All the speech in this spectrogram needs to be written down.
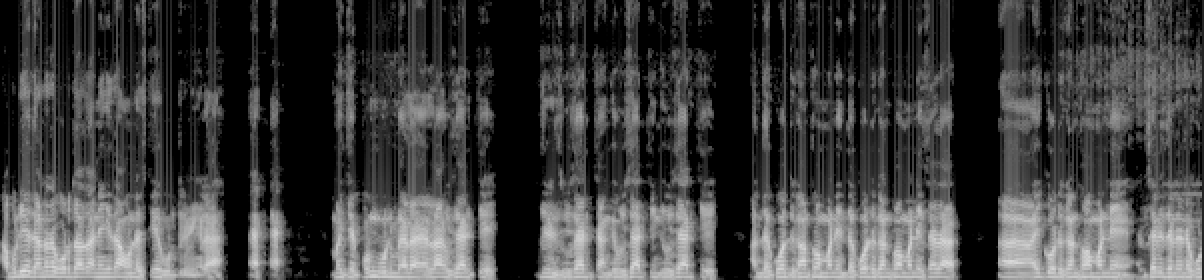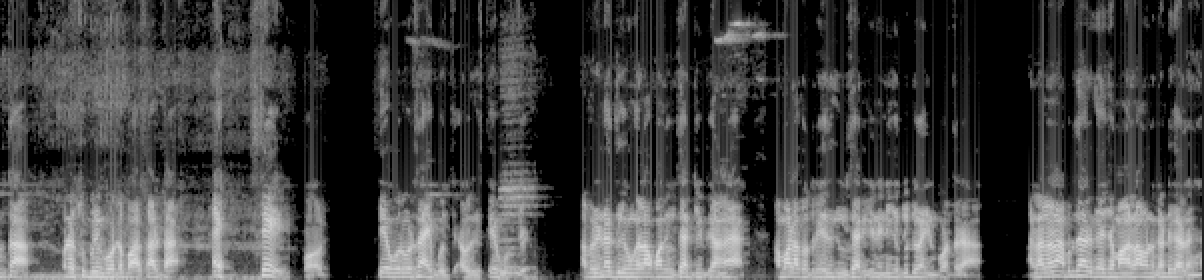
அப்படியே தண்டனை கொடுத்தா தான் நீங்கள் தான் ஒன்றை ஸ்டே கொடுத்துருவீங்களே? அமைச்சர் பொன்முடி மேலே எல்லாம் விசாரித்து விசாரித்து அங்கே விசாரித்து இங்கே விசாரித்து அந்த கோர்ட்டு கன்ஃபார்ம் பண்ணி இந்த கோர்ட்டு கன்ஃபார்ம் பண்ணி சார் ஹைகோர்ட்டு கன்ஃபார்ம் பண்ணி சரி தண்டனை கொடுத்தா உடனே சுப்ரீம் கோர்ட்டை பா அசால்ட்டா ஏ ஸ்டே போ. ஸ்டே ஒரு வருஷம் ஆகிப்போச்சு அவருக்கு ஸ்டே கொடுத்து. அப்புறம் என்னத்துக்கு இவங்கெல்லாம் உட்காந்து விசாரிச்சுட்டு இருக்காங்க? அமலாக்கத்துறை எதுக்கு விசாரிக்கணும்? நீங்கள் துட்டு வாங்கி போகிறதுக்கா அதனாலலாம் அப்படி தான் இருக்கு ஜமாலாம் ஒன்று கண்டுக்காதுங்க.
